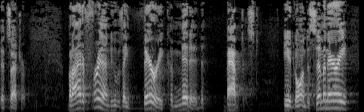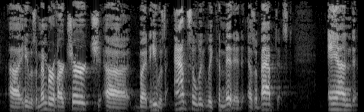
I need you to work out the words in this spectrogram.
etc. But I had a friend who was a very committed Baptist. He had gone to seminary, uh, he was a member of our church, uh, but he was absolutely committed as a Baptist. And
